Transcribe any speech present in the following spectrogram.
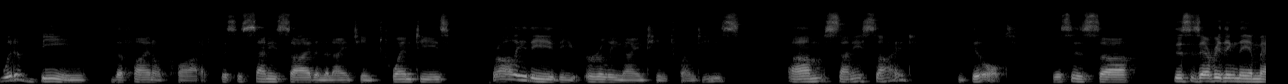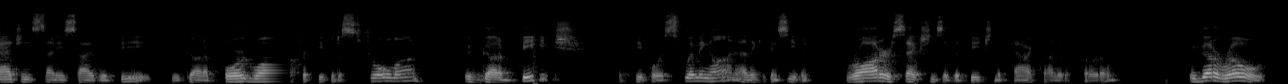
would have been the final product. This is Sunnyside in the 1920s, probably the, the early 1920s. Um, Sunnyside built. This is, uh, this is everything they imagined Sunnyside would be. We've got a boardwalk for people to stroll on. We've got a beach that people are swimming on. I think you can see even broader sections of the beach in the background of the photo. We've got a road.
